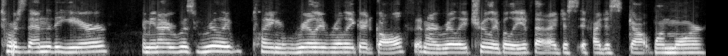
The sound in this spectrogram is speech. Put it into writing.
towards the end of the year. I mean, I was really playing really, really good golf, and I really truly believe that I just, if I just got one more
